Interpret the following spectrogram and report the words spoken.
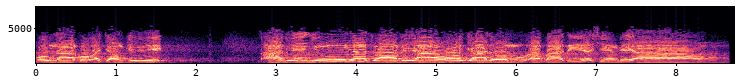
ပုံနာကိုအကြောင်းပြု၍ သာပင်ညူမြတ်စွာဘုရားဟောကြားတော်မူအပ်ပါသည်အရှင်ဘုရား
